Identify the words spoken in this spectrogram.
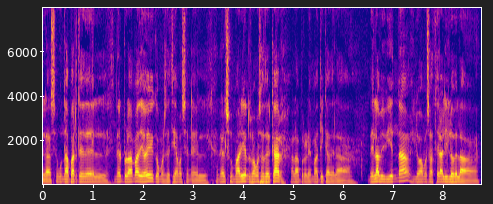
En la segunda parte del, del programa de hoy, como os decíamos en el, en el sumario, nos vamos a acercar a la problemática de la, de la vivienda y lo vamos a hacer al hilo de la,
